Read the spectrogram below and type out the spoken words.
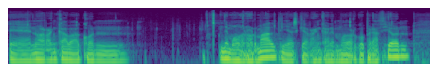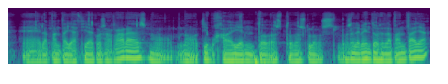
Eh, no arrancaba con de modo normal, tenías que arrancar en modo recuperación, la pantalla hacía cosas raras, no, no dibujaba bien todos, todos los, los, elementos de la pantalla.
